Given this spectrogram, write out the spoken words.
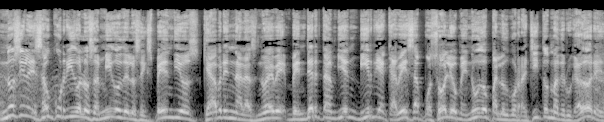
¿no se les ha ocurrido a los amigos de los expendios que abren a las 9 vender también birria, cabeza, pozole o menudo para los borrachitos madrugadores?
